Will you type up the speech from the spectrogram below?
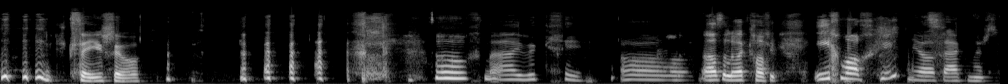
ich sehe schon. Ach nein, wirklich. Oh. Also, schau, Kaffee. Ich mache heute, Ja, sag mir's.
